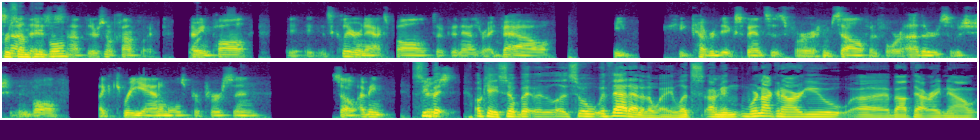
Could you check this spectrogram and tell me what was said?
for some people, not, there's no conflict. I mean, Paul, it- it's clear in Acts. Paul took the Nazarite vow. He he covered the expenses for himself and for others, which involved like three animals per person. So I mean, See, but okay, so but uh, so with that out of the way, let's. I mean, we're not going to argue uh, about that right now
